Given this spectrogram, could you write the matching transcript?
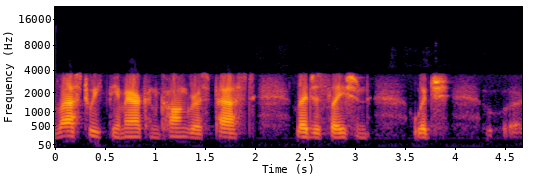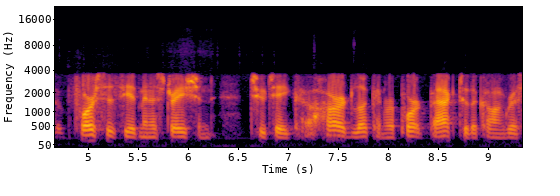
Last week, the American Congress passed legislation which forces the administration to take a hard look and report back to the Congress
